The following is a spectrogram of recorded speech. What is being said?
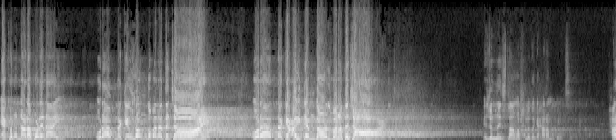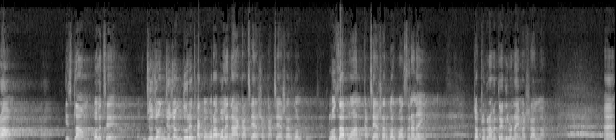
এখনও নাড়া পড়ে নাই। ওরা আপনাকে উলঙ্গ বানাতে চায়। ওরা আপনাকে আইটেম গার্ল বানাতে চায়। এজন্য ইসলাম অশ্লীলতাকে হারাম করেছে। হারাম। ইসলাম বলেছে, যোজন যোজন দূরে থাকো। ওরা বলে, না, কাছে আসো, কাছে আসার গল্প। ক্লোজ আপ ওয়ান কাছে আসার গল্প আছে না নাই? চট্টগ্রামে তো এগুলো নাই মাসা আল্লাহ হ্যাঁ?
